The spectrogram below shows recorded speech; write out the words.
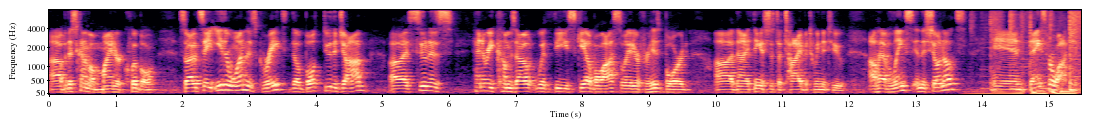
Uh, but this is kind of a minor quibble. So I would say either one is great. They'll both do the job. Uh, as soon as Henry comes out with the scalable oscillator for his board, uh, then I think it's just a tie between the two. I'll have links in the show notes, and thanks for watching.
